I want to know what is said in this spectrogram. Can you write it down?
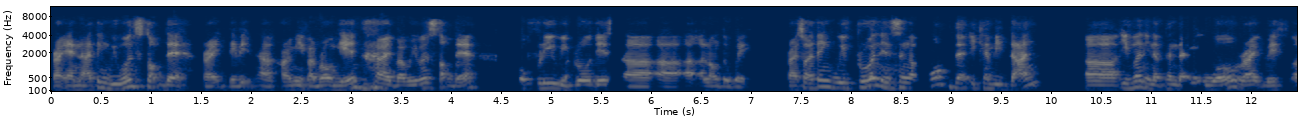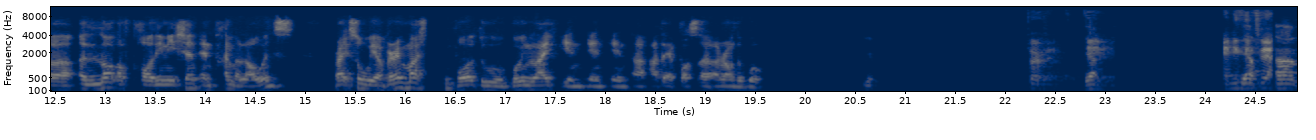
right? And I think we won't stop there, right, David? Uh, correct me if I'm wrong again, right? But we won't stop there. Hopefully, we grow this uh, uh, along the way, right? So I think we've proven in Singapore that it can be done, uh, even in a pandemic world, right, with uh, a lot of coordination and time allowance, right? So we are very much looking forward to going live in in in uh, other airports uh, around the world. Yep. Perfect. Yeah. Anything yep. to add? Um,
